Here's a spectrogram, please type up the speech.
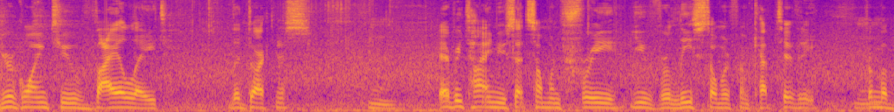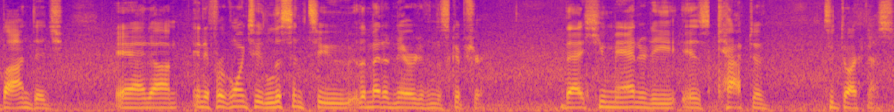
you're going to violate the darkness. Every time you set someone free, you've released someone from captivity, from a bondage. And, um, and if we're going to listen to the meta narrative in the scripture, that humanity is captive to darkness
